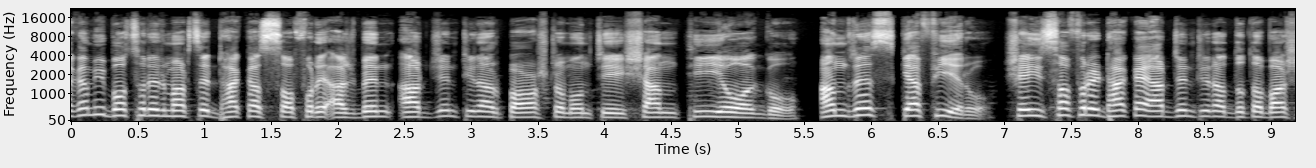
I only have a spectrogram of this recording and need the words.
আগামী বছরের মার্চে ঢাকা সফরে আসবেন আর্জেন্টিনার পররাষ্ট্রমন্ত্রী শান্তিওয়াগো। আন্দ্রেস ক্যাফিয়েরো, সেই সফরে ঢাকায় আর্জেন্টিনার দূতাবাস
